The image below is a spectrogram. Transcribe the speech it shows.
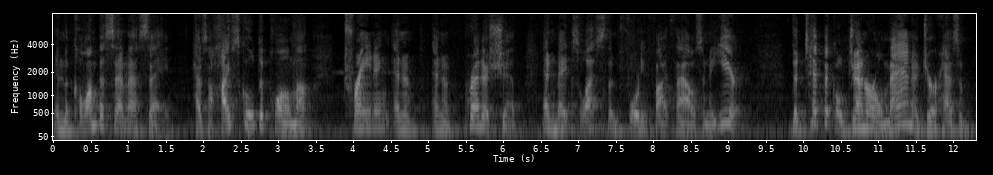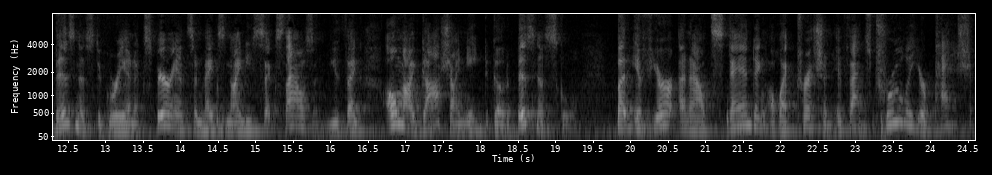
in the Columbus MSA has a high school diploma, training, and a, an apprenticeship, and makes less than forty-five thousand a year. The typical general manager has a business degree and experience and makes 96,000. You think, "Oh my gosh, I need to go to business school." But if you're an outstanding electrician, if that's truly your passion,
